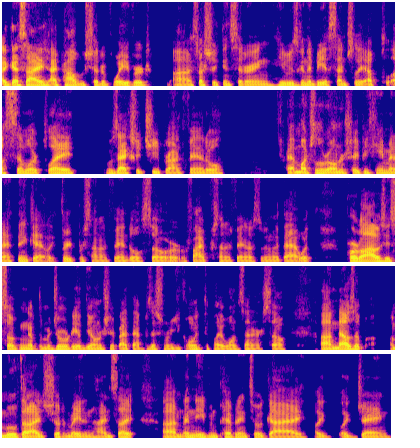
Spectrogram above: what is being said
I guess I, I probably should have wavered, uh, especially considering he was going to be essentially a, a similar play. It was actually cheaper on FanDuel at much lower ownership. He came in, I think, at like three percent on FanDuel, so or five percent on FanDuel, something like that. With Poeltl obviously soaking up the majority of the ownership at that position where you only to play one center. So um, that was a, a, move that I should have made in hindsight. Um, and even pivoting to a guy like like Jang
